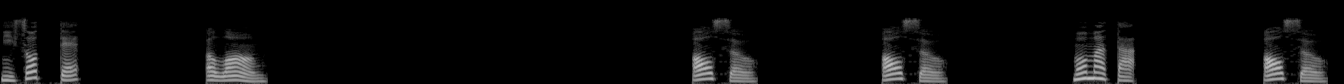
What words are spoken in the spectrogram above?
に沿って along also also もまた also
